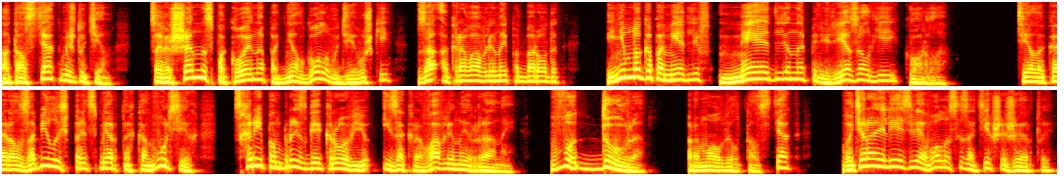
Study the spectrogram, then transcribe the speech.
А толстяк, между тем, совершенно спокойно поднял голову девушки за окровавленный подбородок и, немного помедлив, медленно перерезал ей горло. Тело Кэрол забилось в предсмертных конвульсиях, с хрипом брызгая кровью из окровавленной раны. «Вот дура!» — промолвил толстяк, вытирая лезвие волосы затихшей жертвы,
